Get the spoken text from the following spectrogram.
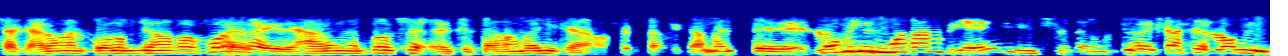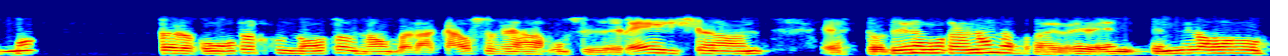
Sacaron al colombiano para afuera y dejaron entonces el sistema americano, que prácticamente lo mismo también, y tiene que hacer lo mismo, pero con otros, con otros nombres. La causa se llama consideration, esto tiene otro nombre, pero en términos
